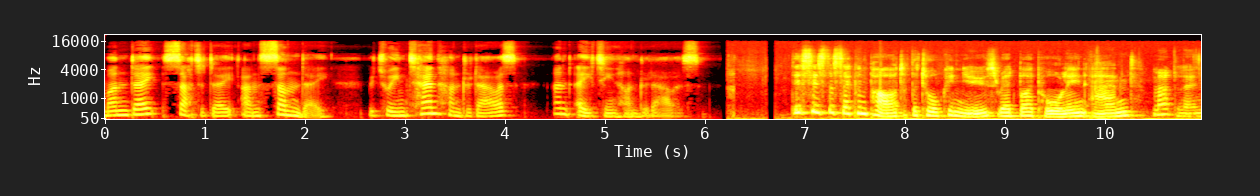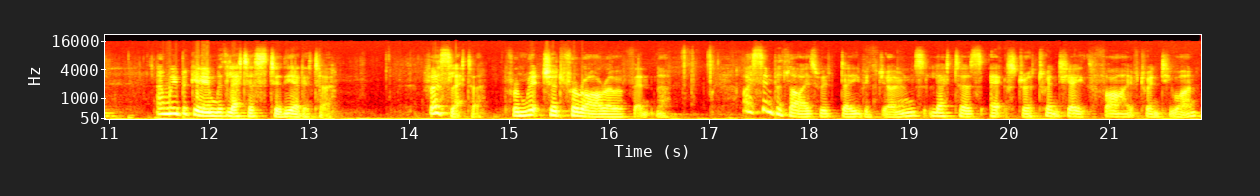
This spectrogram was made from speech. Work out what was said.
Monday, Saturday, and Sunday between 1000 hours and 1800 hours. This is the second part of the Talking News read by Pauline and Madeline. And we begin with letters to the editor. First letter from Richard Ferraro of Ventnor. I sympathise with David Jones, letters extra 28th 5 21.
